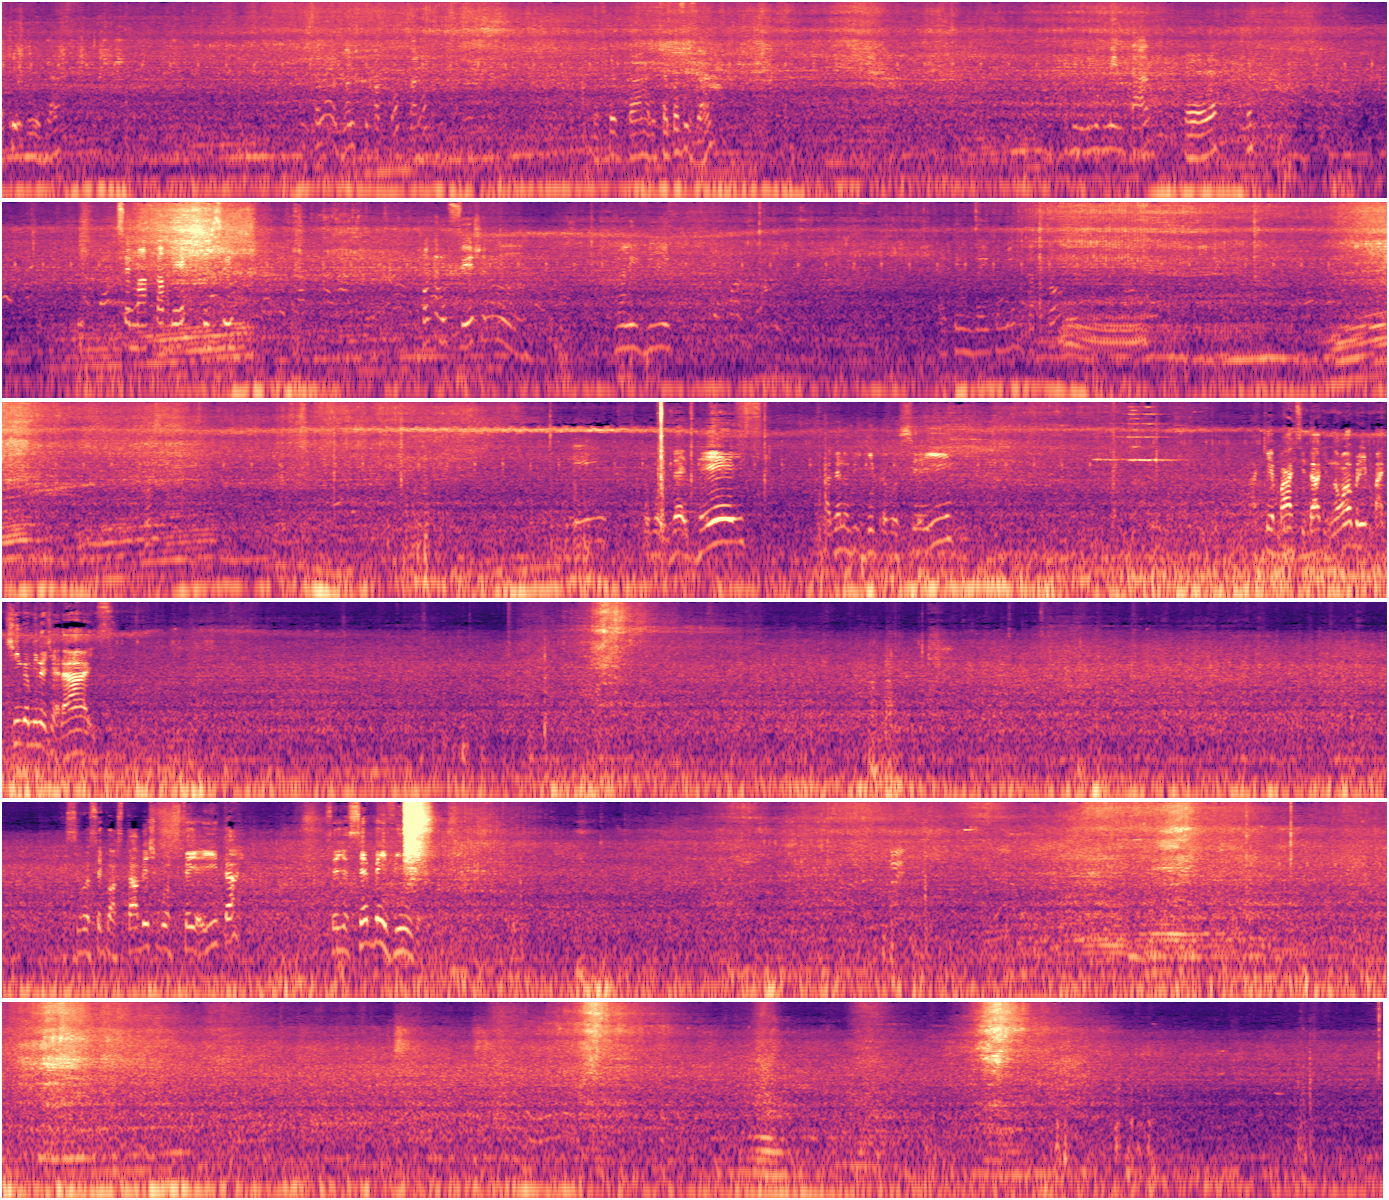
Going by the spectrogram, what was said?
aqui, viu, já. Você levando aqui pra pouco, né? Você tá, ele tá pra visão. Bem movimentado. É. Você mata aberto, descer. Quando ele fecha, não, não alivia. 10 reis. Tá Fazendo um vidinho pra você aí? Aqui é bairro Cidade Nobre, Patinga, Minas Gerais. Você gostar, deixa o gostei aí, tá? Seja sempre bem-vindo.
